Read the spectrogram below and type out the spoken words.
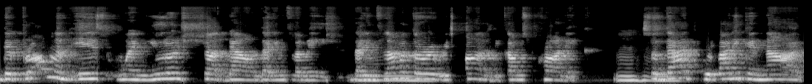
The problem is when you don't shut down that inflammation. That Mhm. inflammatory response becomes chronic. Mhm. So that your body cannot,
